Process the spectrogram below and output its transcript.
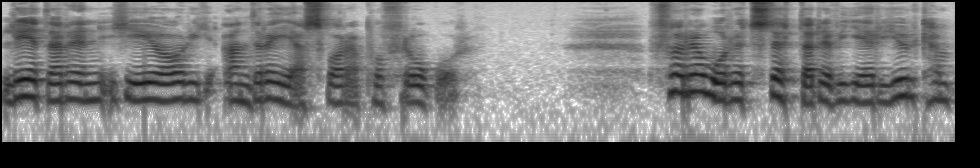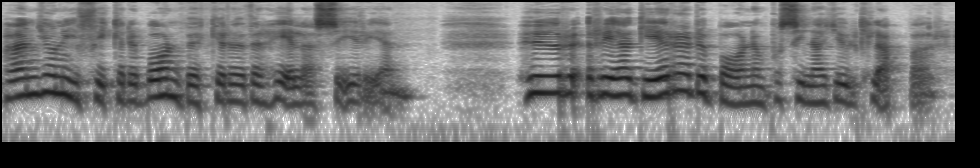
Ledaren Georg Andreas svarar på frågor. Förra året stöttade vi er julkampanj och ni skickade barnböcker över hela Syrien. Hur reagerade barnen på sina julklappar?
